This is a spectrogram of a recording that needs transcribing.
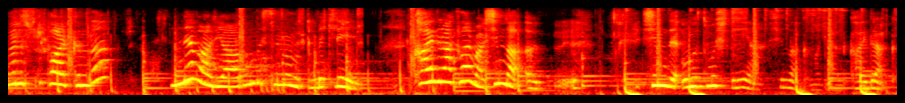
Böyle su parkında ne var ya bunun ismini unuttum bekleyin. Kaydıraklar var şimdi e, e, şimdi unutmuştum ya şimdi aklıma geldi kaydırak.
